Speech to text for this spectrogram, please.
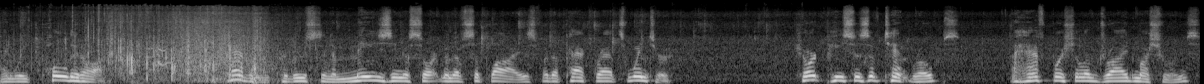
and we pulled it off. Cavity produced an amazing assortment of supplies for the pack rat's winter. Short pieces of tent ropes, a half bushel of dried mushrooms,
